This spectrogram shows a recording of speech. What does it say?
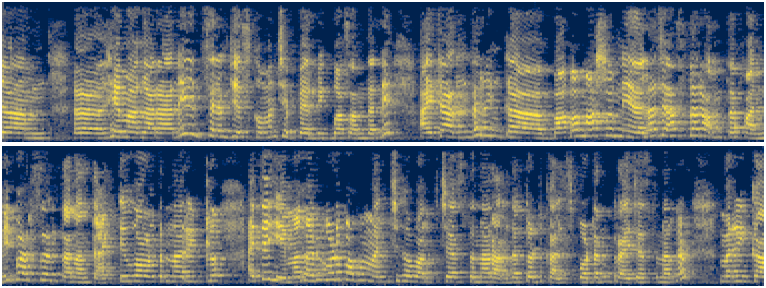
జా హేమ గారా అని సెలెక్ట్ చేసుకోమని చెప్పారు బిగ్ బాస్ అందరిని. అయితే అందరు ఇంకా బాబా మాస్టర్ని ఎలా చేస్తారు? అంత ఫన్నీ పర్సన్ తను అంత యాక్టివ్గా ఉంటున్నారు ఇంట్లో. అయితే హేమ గారు కూడా పాపం మంచిగా వర్క్ చేస్తున్నారు. అందరితో కలిసిపోవడానికి ట్రై చేస్తున్నారు కానీ మరి ఇంకా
